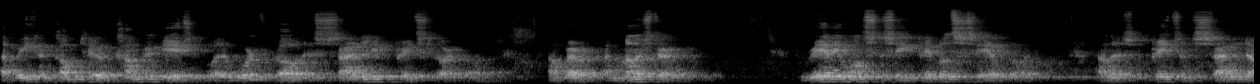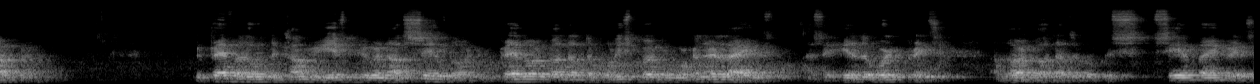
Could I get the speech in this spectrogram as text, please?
that we can come to a congregation where the Word of God is soundly preached, Lord God, and where a minister really wants to see people saved, Lord, and is preaching sound doctrine. We pray for those in the congregation who are not saved, Lord. We pray, Lord God, that the Holy Spirit will work in their lives as they hear the Word preached, and Lord God, that they will be saved by grace.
